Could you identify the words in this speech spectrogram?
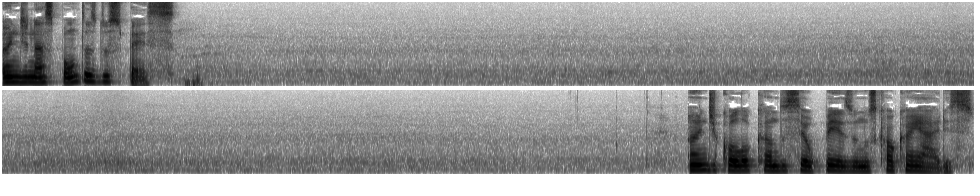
Ande nas pontas dos pés. Ande colocando seu peso nos calcanhares.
